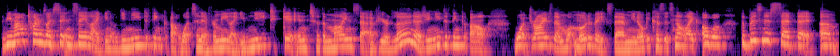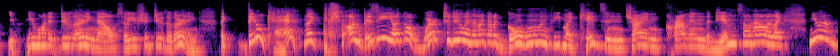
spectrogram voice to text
the amount of times I sit and say, like, you know, you need to think about what's in it for me. Like, you need to get into the mindset of your learners. You need to think about what drives them what motivates them you know because it's not like oh well the business said that um you, you want to do learning now so you should do the learning. Like they don't care. Like i'm busy i got work to do and then i gotta go home and feed my kids and try and cram in the gym somehow and like your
